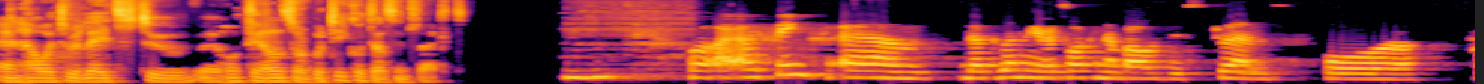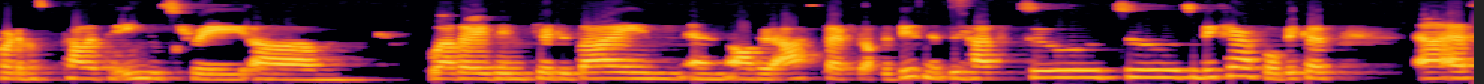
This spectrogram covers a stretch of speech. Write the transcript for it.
and how it relates to uh, hotels or boutique hotels, in fact? Mm-hmm. Well, I, I think um, that when we are talking about these trends for for the hospitality industry, um, whether it's in interior design and other aspects of the business, we have to to to be careful because uh, as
